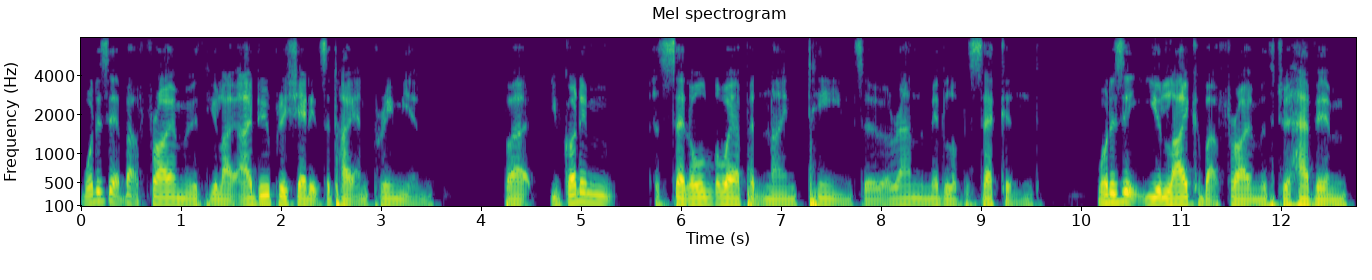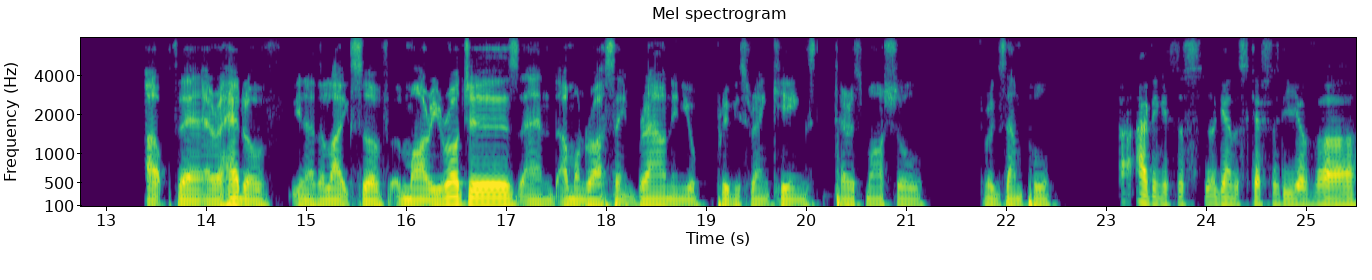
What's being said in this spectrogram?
What is it about Freiermuth you like? I do appreciate it's a tight end premium, but you've got him, as said, all the way up at 19, so around the middle of the second. What is it you like about Freiermuth to have him up there ahead of you know the likes of Amari Rodgers and Amon Ra St. Brown in your previous rankings, Terrace Marshall, for example? I think it's just again the scarcity of uh,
